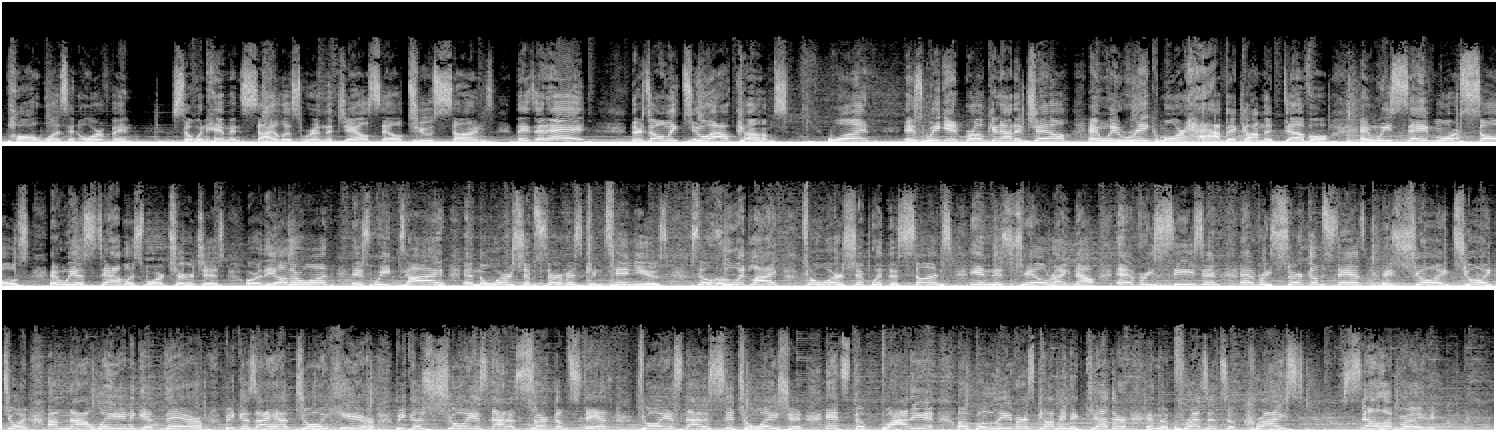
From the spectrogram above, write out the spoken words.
Paul wasn't orphaned so when him and Silas were in the jail cell, two sons, they said, Hey, there's only two outcomes. One, is we get broken out of jail and we wreak more havoc on the devil and we save more souls and we establish more churches. Or the other one is we die and the worship service continues. So, who would like to worship with the sons in this jail right now? Every season, every circumstance is joy, joy, joy. I'm not waiting to get there because I have joy here. Because joy is not a circumstance, joy is not a situation, it's the body body of believers coming together in the presence of Christ, celebrating.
